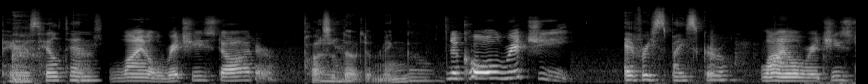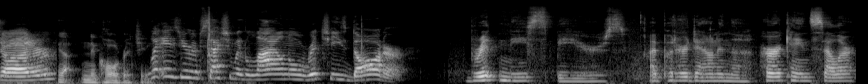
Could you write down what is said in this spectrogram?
Paris Hilton. Lionel Richie's daughter. Placido Domingo. Nicole Richie. Every Spice Girl. Lionel Richie's daughter. Yeah, Nicole Richie. What is your obsession with Lionel Richie's daughter? Britney Spears. I put her down in the hurricane cellar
